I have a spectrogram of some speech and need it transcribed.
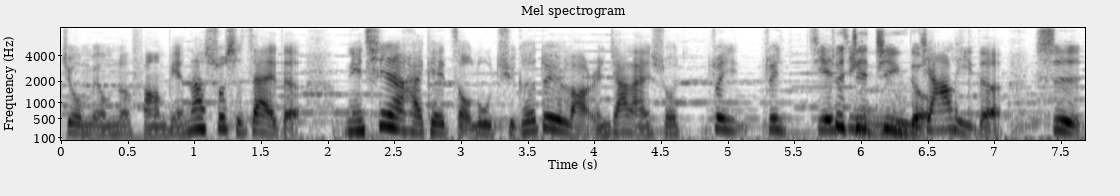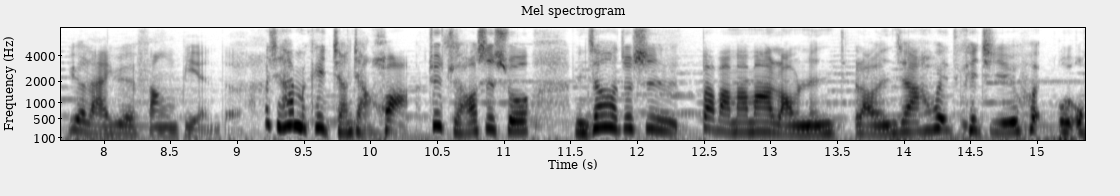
就没有那么方便。那说实在的，年轻人还可以走路去，可是对于老人家来说，最最接近的家里的是越来越方便的。而且他们可以讲讲话，最主要是说，你知道，就是爸爸妈妈、老人老人家会可以其实会，我我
